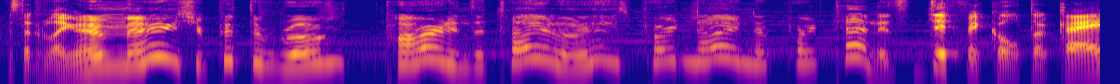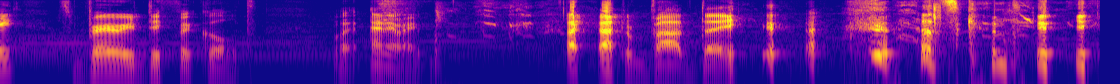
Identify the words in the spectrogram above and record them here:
Instead of like, oh Mangs, you put the wrong part in the title. It's part 9, not part 10. It's difficult, okay? It's very difficult. But anyway, I had a bad day. Let's continue.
